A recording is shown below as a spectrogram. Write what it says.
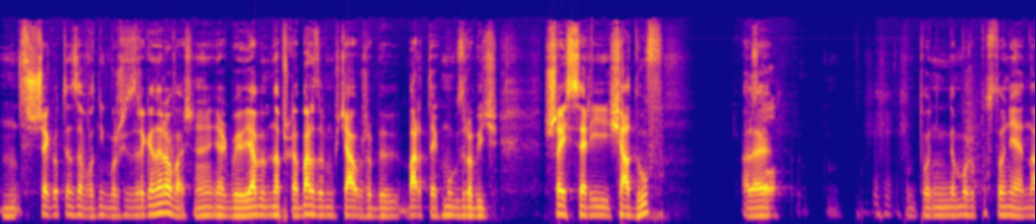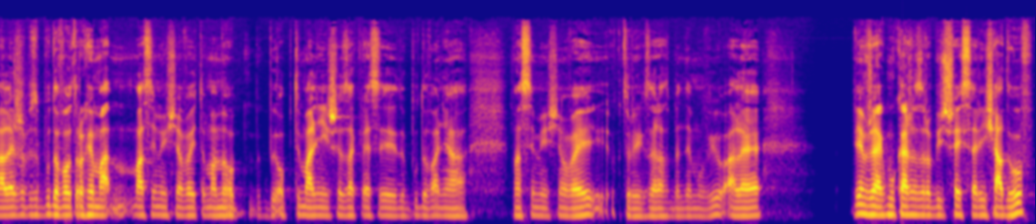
mm, z czego ten zawodnik może się zregenerować. Nie? Jakby ja bym na przykład bardzo bym chciał, żeby Bartek mógł zrobić 6 serii siadów, ale po, no może po 100 nie, no ale żeby zbudował trochę ma- masy mięśniowej, to mamy jakby optymalniejsze zakresy do budowania masy mięśniowej, o których zaraz będę mówił, ale wiem, że jak mu każę zrobić 6 serii siadów,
